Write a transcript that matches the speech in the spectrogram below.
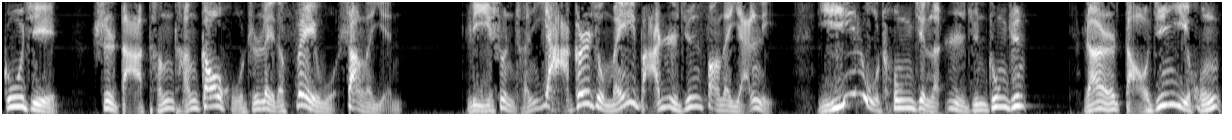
估计是打藤堂高虎之类的废物上了瘾，李舜臣压根儿就没把日军放在眼里，一路冲进了日军中军。然而岛津义弘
